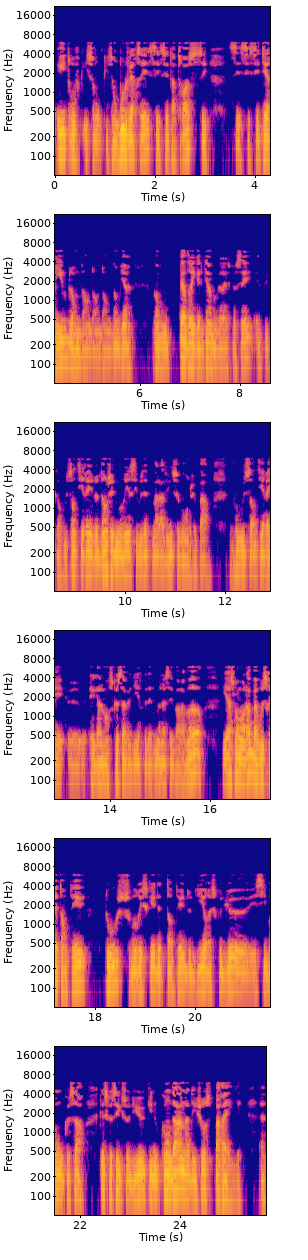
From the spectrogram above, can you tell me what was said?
et ils trouvent qu'ils sont, bouleversés, c'est atroce, c'est terrible dans, bien quand vous perdrez quelqu'un, vous verrez ce que c'est, et puis quand vous sentirez le danger de mourir, si vous êtes malade, une seconde, je parle, vous sentirez euh, également ce que ça veut dire que d'être menacé par la mort, et à ce moment-là, bah, vous serez tentés, tous, vous risquez d'être tentés de dire est-ce que Dieu est si bon que ça? Qu'est-ce que c'est que ce Dieu qui nous condamne à des choses pareilles? Hein,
